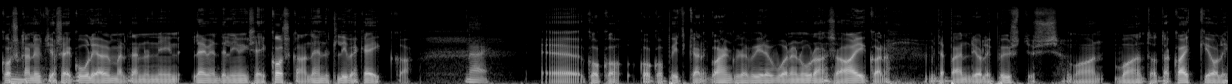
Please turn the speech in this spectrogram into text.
koska Mm. nyt jos ei kuulija ymmärtänyt, niin Levianteli miksi ei koskaan tehnyt live-keikkaa Näin. öö, koko, koko pitkän 25 vuoden uransa aikana, mitä bändi oli pystyssä, vaan, vaan tota, kaikki oli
